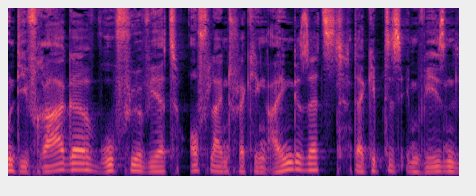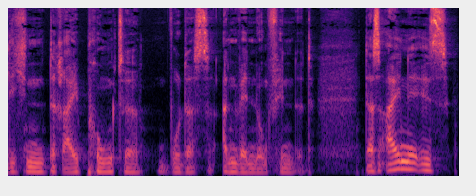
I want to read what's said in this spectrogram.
Und die Frage, wofür wird Offline-Tracking eingesetzt, da gibt es im Wesentlichen drei Punkte, wo das Anwendung findet. Das eine ist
